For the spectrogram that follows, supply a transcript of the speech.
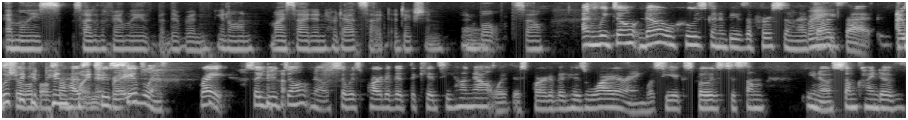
Emily's side of the family, but they've been, you know, on my side and her dad's side, addiction in both. So and we don't know who's going to be the person that right. does that. I wish Philip we could also pinpoint has two it, right? siblings. Right. So you yeah. don't know. So is part of it the kids he hung out with? Is part of it his wiring? Was he exposed to some, you know, some kind of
